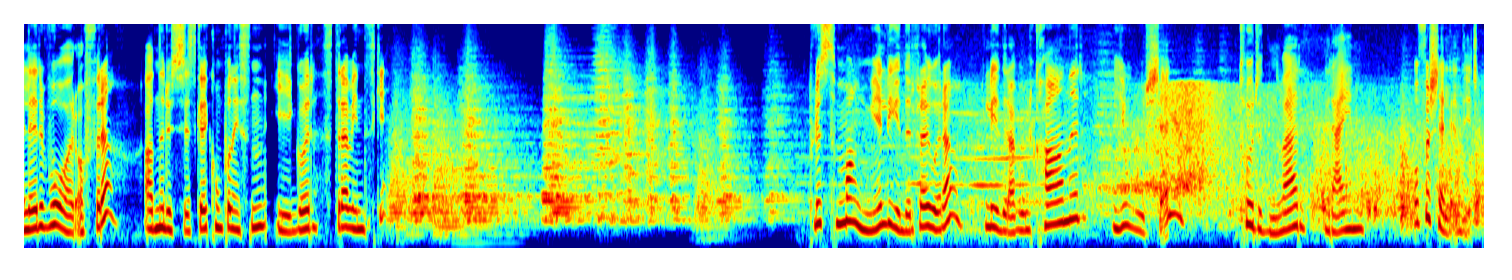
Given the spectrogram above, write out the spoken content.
Eller Vårofferet av den russiske komponisten Igor Stravinskij. Pluss mange lyder fra jorda. Lyder av vulkaner, jordskjelv, tordenvær, regn og forskjellige dyr.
